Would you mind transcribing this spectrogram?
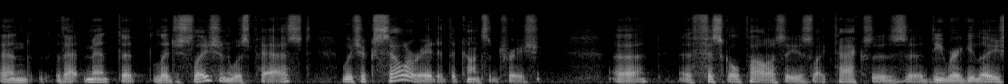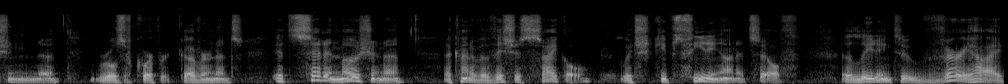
And that meant that legislation was passed which accelerated the concentration. Uh, uh, fiscal policies like taxes, uh, deregulation, uh, rules of corporate governance, it set in motion a, a, kind of a vicious cycle which keeps feeding on itself, uh, leading to very high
